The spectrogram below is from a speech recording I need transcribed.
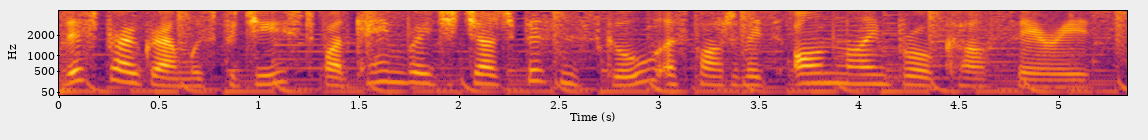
This programme was produced by the Cambridge Judge Business School as part of its online broadcast series.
